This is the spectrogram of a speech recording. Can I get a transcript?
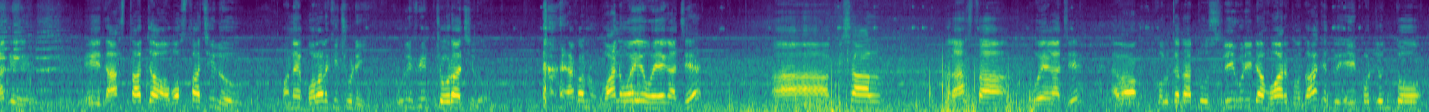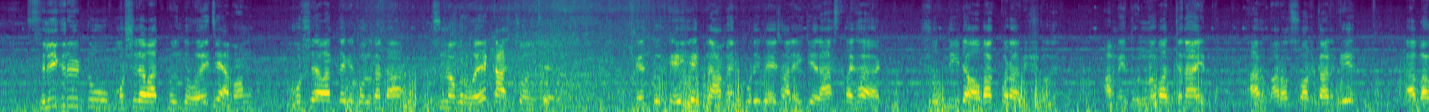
আগে এই রাস্তার যা অবস্থা ছিল মানে বলার কিছু নেই। কুড়ি ফিট চোরা ছিল। এখন ওয়ান ওয়ে হয়ে গেছে। বিশাল রাস্তা হয়ে গেছে এবং কলকাতা টু শিলিগুড়িটা হওয়ার কথা কিন্তু এই পর্যন্ত শিলিগুড়ি টু মুর্শিদাবাদ পর্যন্ত হয়েছে এবং মুর্শিদাবাদ থেকে কলকাতা কৃষ্ণনগর হয়ে কাজ চলছে। কিন্তু এই যে গ্রামের পরিবেশ আর এই যে রাস্তাঘাট সত্যি এটা অবাক করা বিষয়। আমি ধন্যবাদ জানাই আর ভারত সরকারকে এবং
